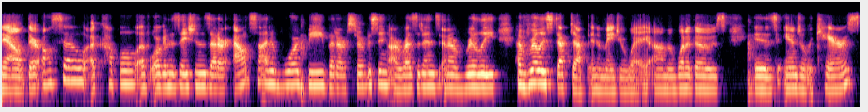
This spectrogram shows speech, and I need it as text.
now, there are also a couple of organizations that are outside of Ward B but are servicing our residents and are really have really stepped up in a major way. Um, and one of those is Angela Cares.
